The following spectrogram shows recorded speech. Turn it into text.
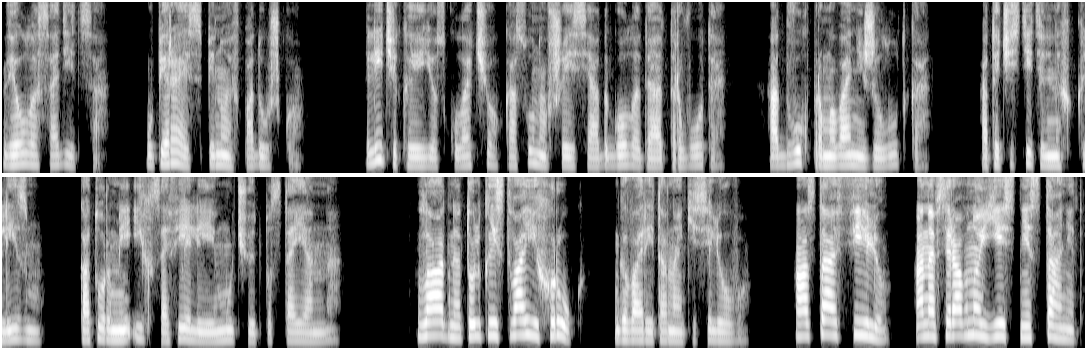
Виола садится, упираясь спиной в подушку. Личико ее с кулачок, осунувшееся от голода, от рвоты, от двух промываний желудка, от очистительных клизм, которыми их с Офелией мучают постоянно. «Ладно, только из твоих рук», — говорит она Киселеву. «Оставь Филю, она все равно есть не станет.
